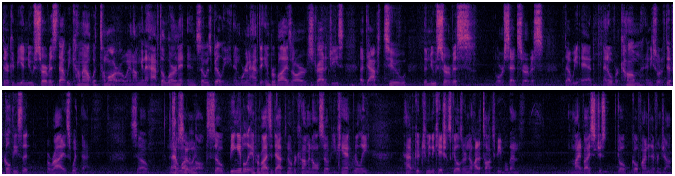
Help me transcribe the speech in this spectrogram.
There could be a new service that we come out with tomorrow, and I'm going to have to learn it, and so is Billy. And we're going to have to improvise our strategies, adapt to the new service or said service that we add, and overcome any sort of difficulties that arise with that. So there's a lot involved. So being able to improvise, adapt, and overcome, and also if you can't really have good communication skills or know how to talk to people, then my advice is just go go find a different job.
